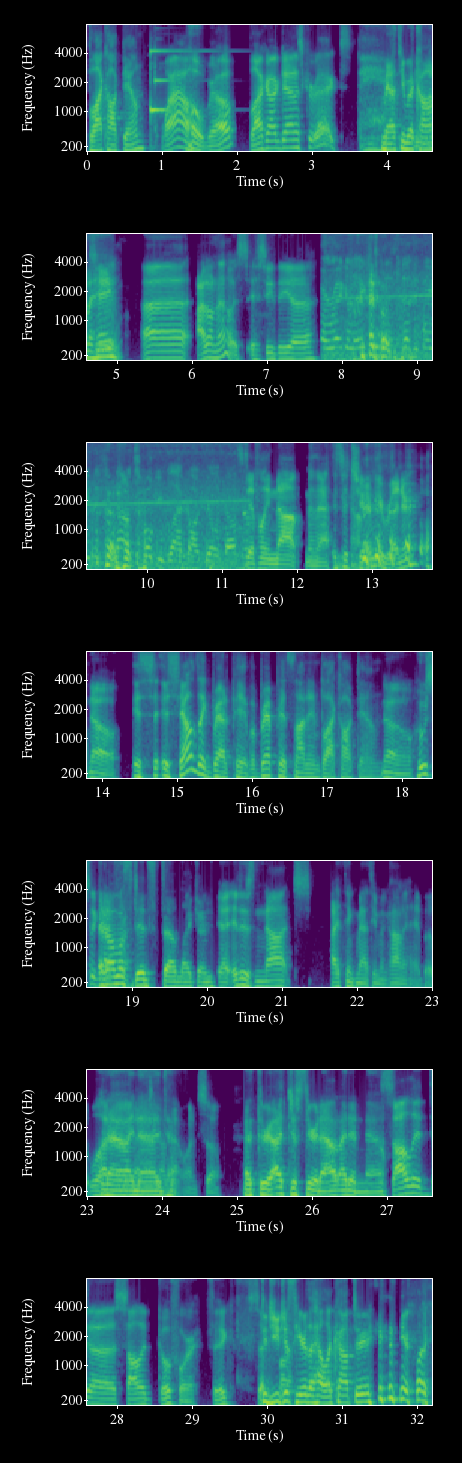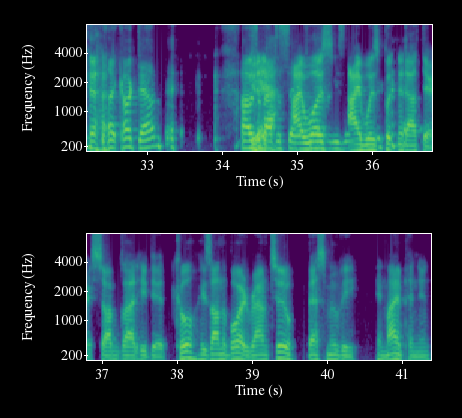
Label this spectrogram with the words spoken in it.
Black Hawk Down. Wow, bro. Black Hawk Down is correct. Damn. Matthew Beat me to McConaughey. Uh, I don't know. Is is he the uh? Our I don't- designate non-smoking Black Hawk It's definitely not Matthew Is it McConaughey. Jeremy Renner? No, It's, it sounds like Brad Pitt, but Brad Pitt's not in Black Hawk Down. No, who's the guy? It almost from- did sound like him. Yeah, it is not. I think Matthew McConaughey, but we'll have No, to I go back know, to I you on don't- that one. So I threw. I just threw it out. I didn't know. solid, uh, solid. Go for Fig. Did you the just hear the helicopter? You're like, Yeah. Black Hawk Down. I was Yeah, about to say. I was. I was putting it out there, so I'm glad he did. Cool. He's on the board. Round two, best movie in my opinion.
